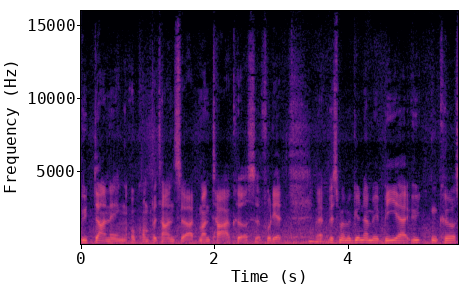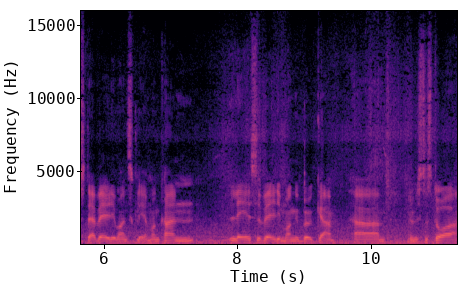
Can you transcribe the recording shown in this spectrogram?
utdanning og kompetanse, at man tar kurset. Fordi at uh, Hvis man begynner med bier uten kurs, det er veldig vanskelig. Man kan lese veldig mange bøker, um, men hvis det står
